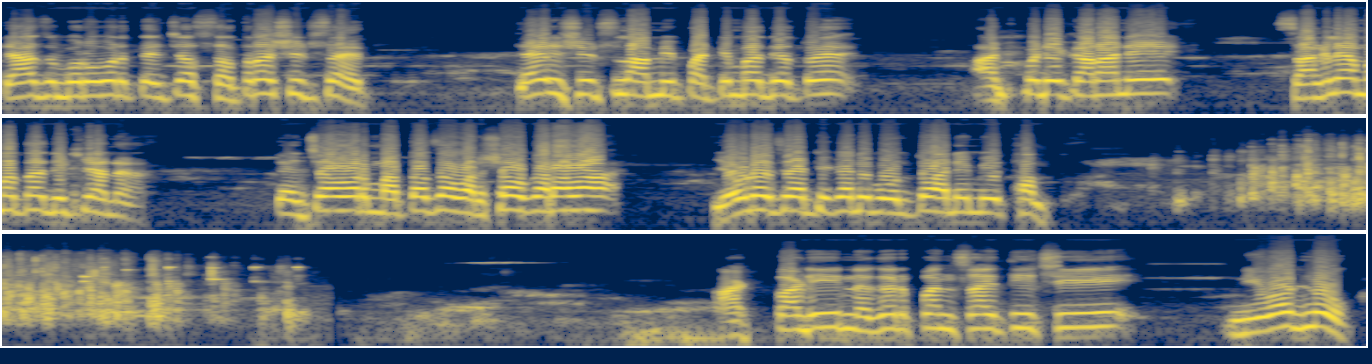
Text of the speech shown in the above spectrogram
त्याचबरोबर त्यांच्या सतरा शीट्स आहेत. त्याही शीट्सला आम्ही पाठिंबा देतोय. आठपडीकरांनी चांगल्या मताधिक्यानं त्यांच्यावर मताचा वर्षाव करावा. एवढंच या ठिकाणी बोलतो आणि मी थांबतो. आटपाडी नगरपंचायतीची निवडणूक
